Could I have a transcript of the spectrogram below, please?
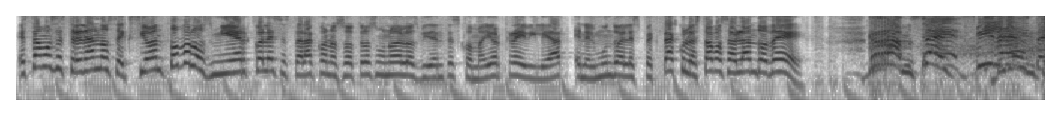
Estamos estrenando sección. Todos los miércoles estará con nosotros uno de los videntes con mayor credibilidad en el mundo del espectáculo. Estamos hablando de Ramsés Vidente.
